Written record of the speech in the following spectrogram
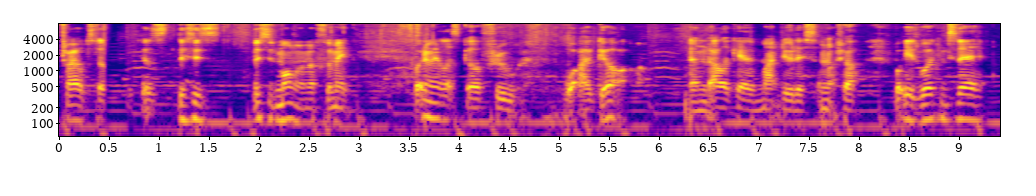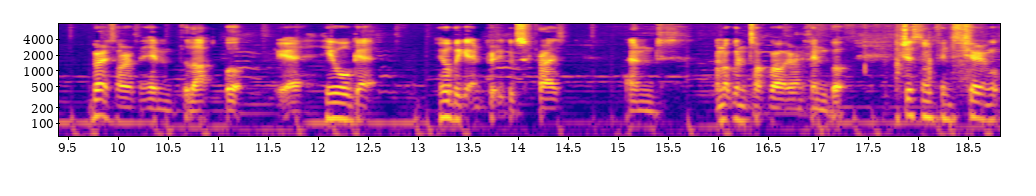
child still because this is this is more than enough for me. But anyway, let's go through what I got. And Alec might do this, I'm not sure. But he's working today. Very sorry for him for that, but yeah, he will get he'll be getting a pretty good surprise. And I'm not going to talk about it or anything, but just something to cheer him up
